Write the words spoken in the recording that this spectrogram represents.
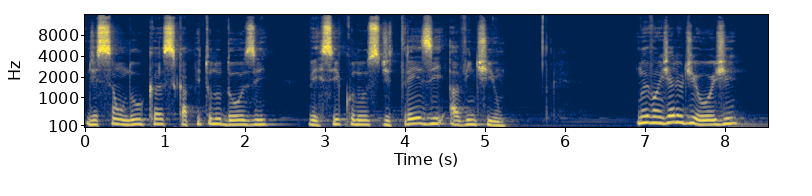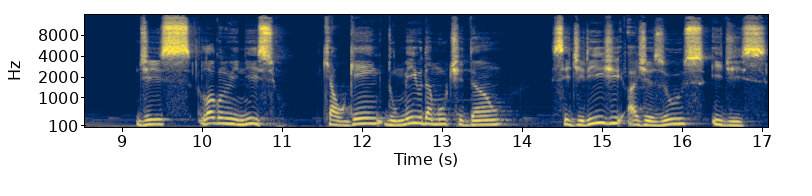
de São Lucas, capítulo 12, versículos de 13 a 21. No Evangelho de hoje, diz logo no início que alguém do meio da multidão se dirige a Jesus e diz:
